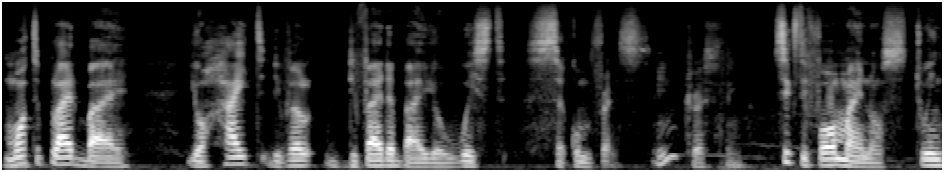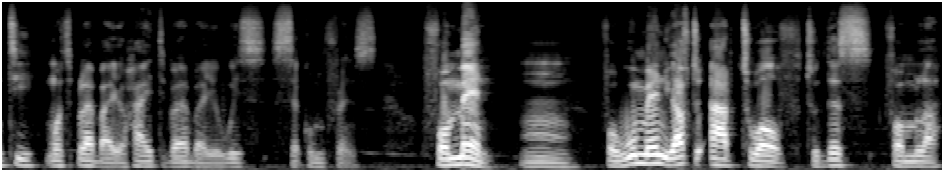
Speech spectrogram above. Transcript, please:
multiplied by your height divel- divided by your waist circumference. Interesting. 64 minus 20 multiplied by your height divided by your waist circumference. For men, Mm. For women, you have to add 12 to this formula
